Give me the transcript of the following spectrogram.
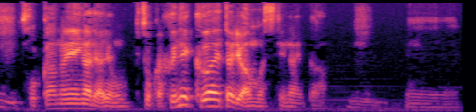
当うん他の映画ではでも、そっか、船加えたりはあんましてないか。うんうん。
